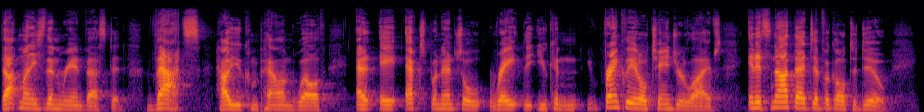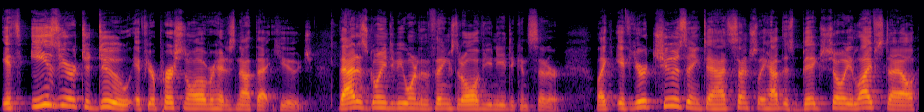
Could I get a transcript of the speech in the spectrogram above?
That money's then reinvested. That's how you compound wealth at a exponential rate that you can frankly it'll change your lives. And it's not that difficult to do. It's easier to do if your personal overhead is not that huge. That is going to be one of the things that all of you need to consider. Like if you're choosing to essentially have this big showy lifestyle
